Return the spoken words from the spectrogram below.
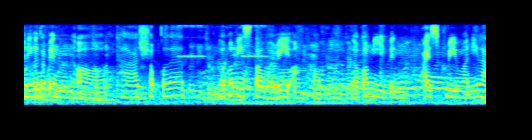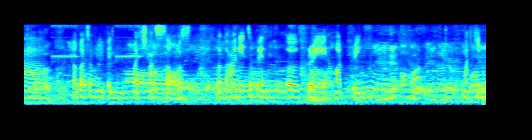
อันนี้ก็จะเป็นทาร์ตช็อกโกแลตแล้วก็มีสตรอเบอรี่ออนท็อปแล้วก็มีเป็นไอศครีมวานิลา แล้วก็จะมีเป็นมัทฉะซอส แล้วก็อันนี้จะเป็นเออร์เกรย์ฮอตดริงมากิน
